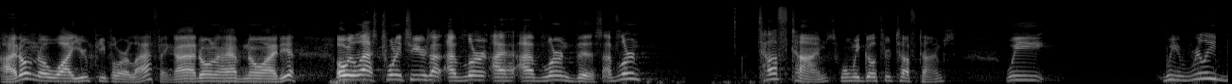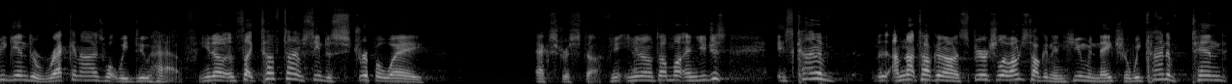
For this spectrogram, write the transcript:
I don't know why you people are laughing. I don't I have no idea. Over the last 22 years, I, have learned, I, I've learned this. I've learned tough times, when we go through tough times, we, we really begin to recognize what we do have. You know, it's like tough times seem to strip away extra stuff. You, you know what I'm talking about? And you just, it's kind of, I'm not talking on a spiritual level, I'm just talking in human nature. We kind of tend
